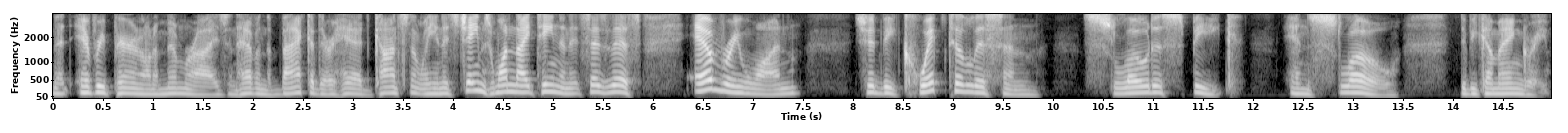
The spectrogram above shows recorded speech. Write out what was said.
that every parent ought to memorize and have in the back of their head constantly. And it's James 1:19, and it says this: Everyone should be quick to listen, slow to speak, and slow to become angry.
